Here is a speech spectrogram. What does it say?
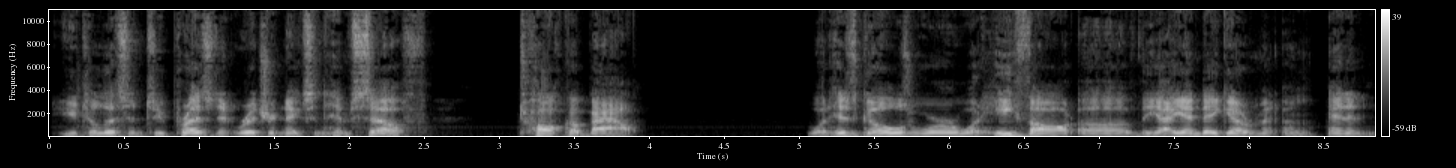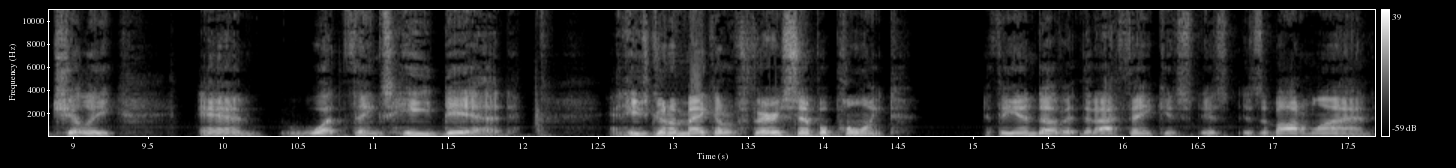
you to listen to President Richard Nixon himself talk about what his goals were, what he thought of the Allende government and in Chile, and what things he did. And he's going to make a very simple point at the end of it that I think is, is, is the bottom line,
